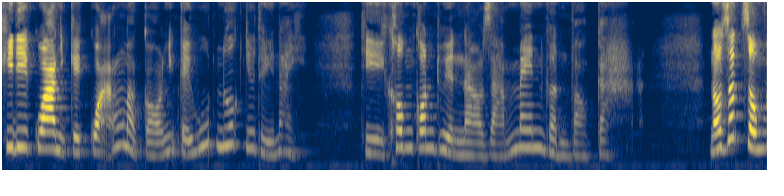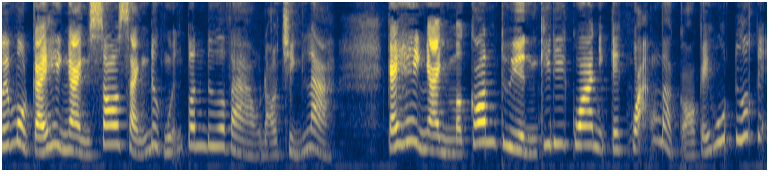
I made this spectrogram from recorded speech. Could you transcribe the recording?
khi đi qua những cái quãng mà có những cái hút nước như thế này, thì không con thuyền nào dám men gần vào cả. Nó rất giống với một cái hình ảnh so sánh được Nguyễn Tuân đưa vào, Đó chính là cái hình ảnh mà con thuyền khi đi qua những cái quãng mà có cái hút nước ấy,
